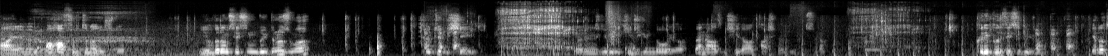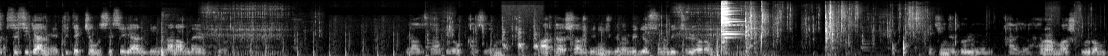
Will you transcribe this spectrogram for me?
Aynen öyle. Aha fırtına düştü. Yıldırım sesini duydunuz mu? Kötü bir şey. Gördüğünüz gibi ikinci gün doğuyor. Ben az bir şey daha taş kazıyorum sıra. Creeper sesi duydum. Yaratık sesi gelmeyip bir tek çalı sesi geldiğinden anlayabiliyorum. Biraz daha blok kazayım. Arkadaşlar birinci günün videosunu bitiriyorum. İkinci bölümün kaydına hemen başlıyorum.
